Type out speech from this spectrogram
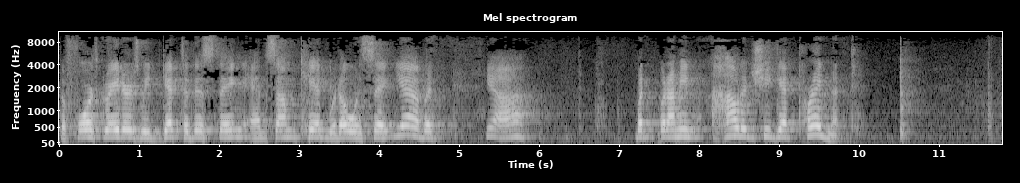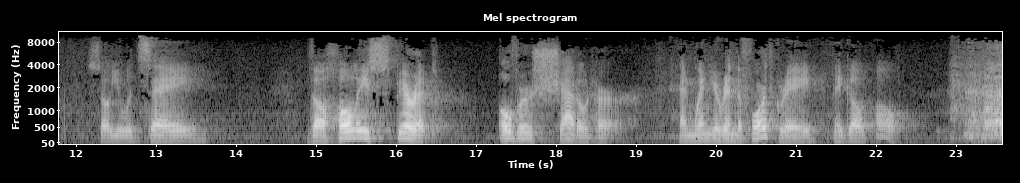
the fourth graders, we'd get to this thing, and some kid would always say, Yeah, but, yeah. But, but I mean, how did she get pregnant? So you would say, The Holy Spirit overshadowed her. And when you're in the fourth grade, they go, Oh.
